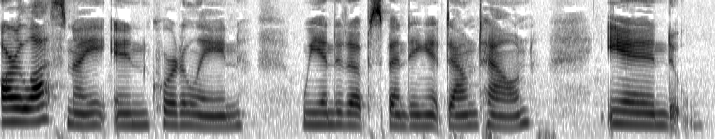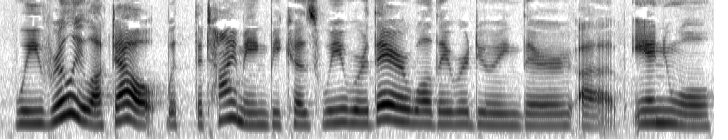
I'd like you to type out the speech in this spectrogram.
Our last night in coeur d'alene we ended up spending it downtown. And we really lucked out with the timing because we were there while they were doing their uh, annual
